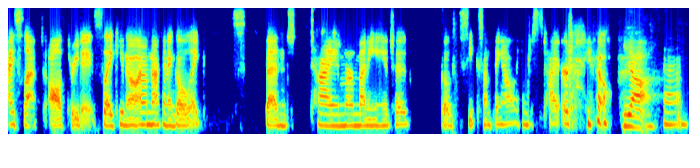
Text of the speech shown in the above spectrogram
I slept all three days. Like, you know, I'm not going to go like spend time or money to go seek something out. Like I'm just tired, you know? Yeah. Um,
